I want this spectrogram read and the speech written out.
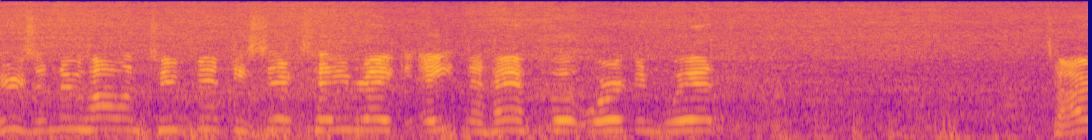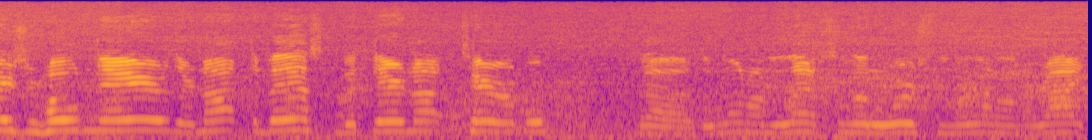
Here's a New Holland 256 hay rake, eight and a half foot working width. Tires are holding air. They're not the best, but they're not terrible. Uh, the one on the left's a little worse than the one on the right.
